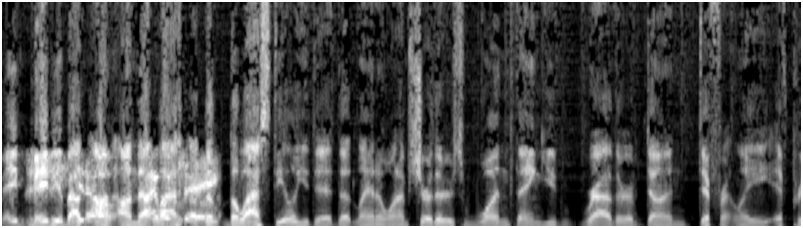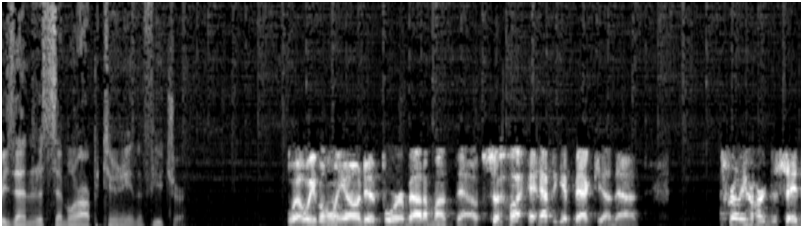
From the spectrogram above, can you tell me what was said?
maybe, maybe about You know, on, on that last uh, the, the last deal you did, the Atlanta one. I'm sure there's one thing you'd rather have done differently if presented a similar opportunity in the future. Well, we've only owned it for about a month now, so I have to get back to you on that. It's really hard to say.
